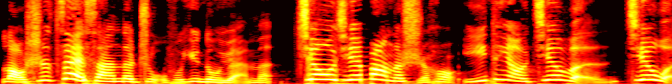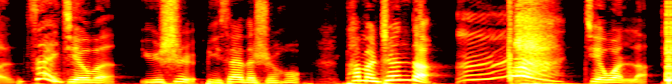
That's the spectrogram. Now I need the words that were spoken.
老师再三的嘱咐运动员们，交接棒的时候一定要接稳，接稳再接稳。于是比赛的时候，他们真的嗯接稳了。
